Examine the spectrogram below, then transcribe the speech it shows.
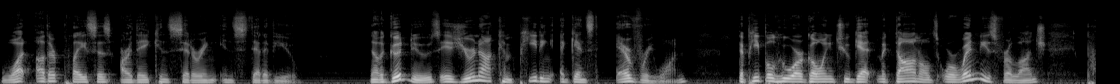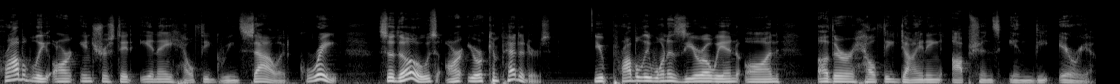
what other places are they considering instead of you? Now, the good news is you're not competing against everyone. The people who are going to get McDonald's or Wendy's for lunch probably aren't interested in a healthy green salad. Great. So those aren't your competitors. You probably want to zero in on other healthy dining options in the area.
